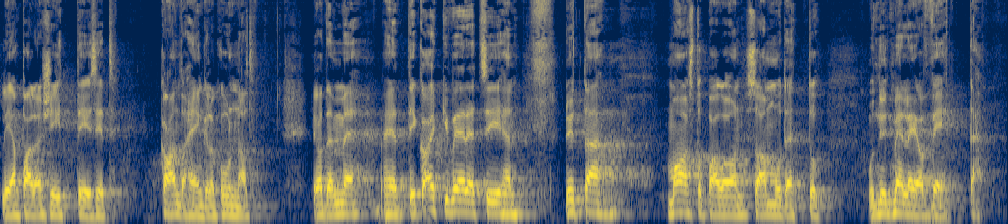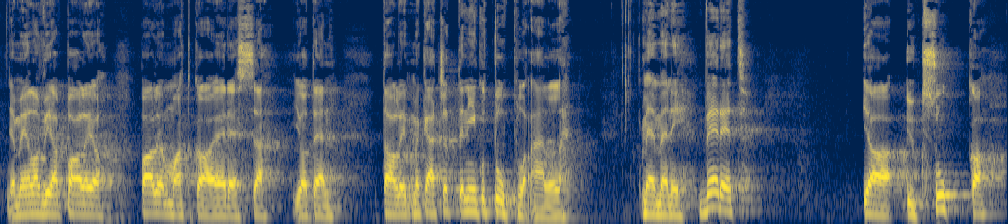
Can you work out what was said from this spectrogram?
liian paljon shittiä sit kantohenkilökunnalta. Joten me heitettiin kaikki vedet siihen. Nyt tämä maastopalo on sammutettu, mutta nyt meillä ei ole vettä. Ja meillä on vielä paljon, paljon matkaa edessä, joten tää oli, me catchatte niinku tupla L. Me meni vedet ja yksi sukka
